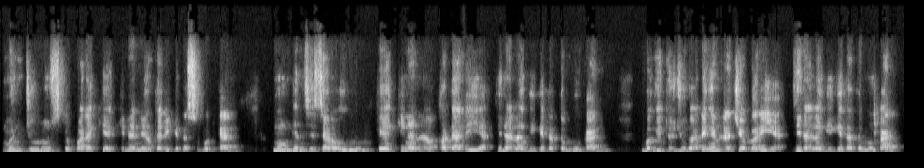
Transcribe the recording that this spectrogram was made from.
menjurus kepada keyakinan yang tadi kita sebutkan. Mungkin secara umum, keyakinan Al-Qadariyah tidak lagi kita temukan. Begitu juga dengan Al-Jabariyah, tidak lagi kita temukan.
